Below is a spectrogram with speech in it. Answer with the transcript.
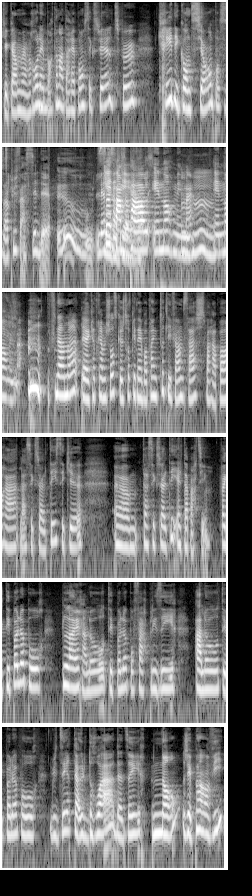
qui a comme un rôle important dans ta réponse sexuelle, tu peux créer des conditions pour que ce soit plus facile de. Ouh, Ça, me parle énormément. Mhm. Énormément. Finalement, la quatrième chose que je trouve qui est important que toutes les femmes sachent par rapport à la sexualité, c'est que euh, ta sexualité, elle t'appartient. Fait que t'es pas là pour plaire à l'autre, t'es pas là pour faire plaisir à l'autre, t'es pas là pour lui dire, t'as eu le droit de dire non, j'ai pas envie,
